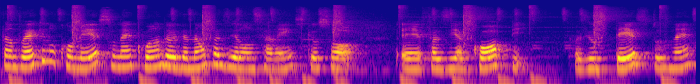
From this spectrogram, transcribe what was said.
Tanto é que no começo, né, quando eu ainda não fazia lançamentos, que eu só é, fazia copy, fazia os textos, né,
